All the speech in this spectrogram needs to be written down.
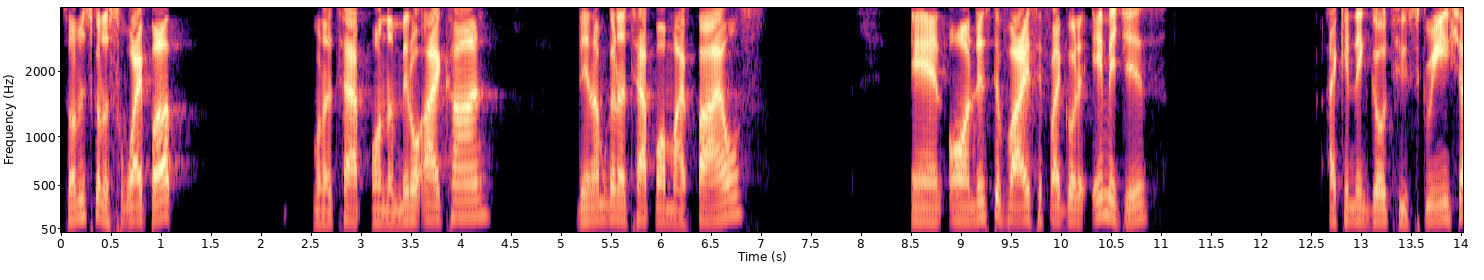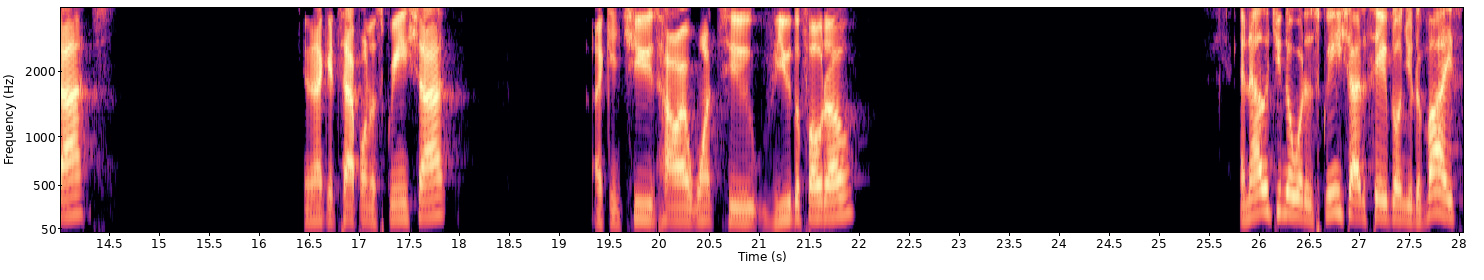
So I'm just going to swipe up. I'm going to tap on the middle icon. Then I'm going to tap on my files. And on this device, if I go to images, I can then go to screenshots. And I can tap on a screenshot. I can choose how I want to view the photo. And now that you know where the screenshot is saved on your device,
